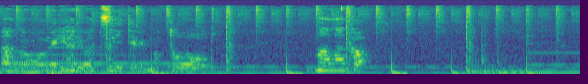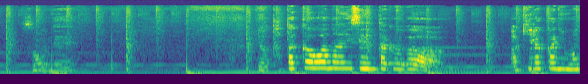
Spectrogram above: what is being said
あのメリハリはついてるのとまあなんかそうね。でも戦わない選択が明らかに間違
